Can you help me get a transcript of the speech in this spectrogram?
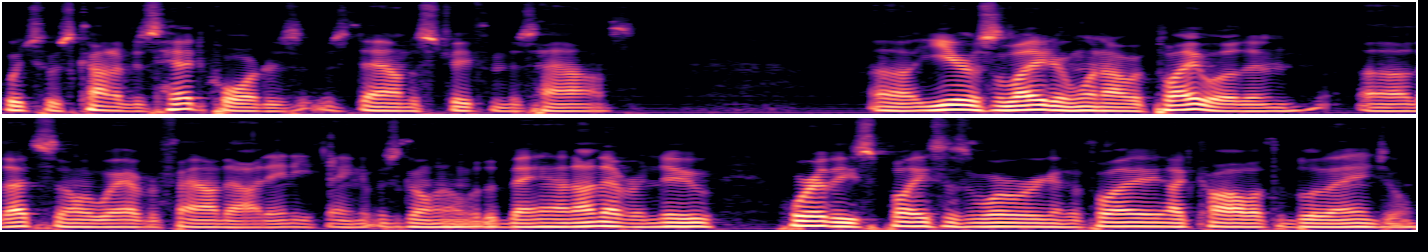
which was kind of his headquarters. It was down the street from his house. Uh, years later, when I would play with him, uh, that's the only way I ever found out anything that was going on with the band. I never knew where these places were we were going to play. I'd call it the Blue Angel,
